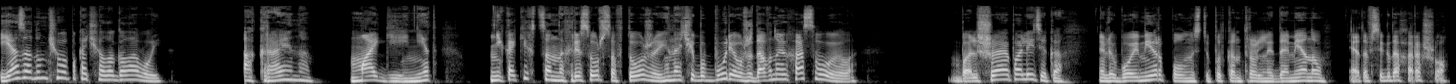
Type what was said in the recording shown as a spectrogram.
Я задумчиво покачала головой. Окраина, магии нет, никаких ценных ресурсов тоже, иначе бы буря уже давно их освоила. Большая политика. Любой мир, полностью подконтрольный домену — это всегда хорошо.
